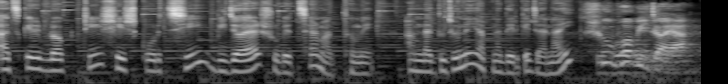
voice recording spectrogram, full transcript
আজকের ব্লগটি শেষ করছি বিজয়ার শুভেচ্ছার মাধ্যমে। আমরা দুজনেই আপনাদেরকে জানাই শুভ বিজয়া।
